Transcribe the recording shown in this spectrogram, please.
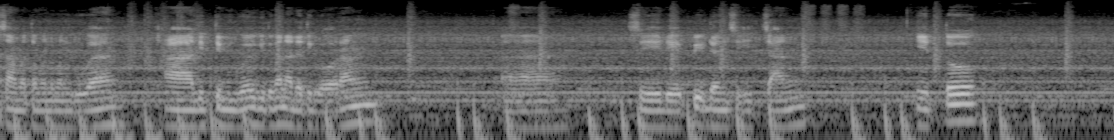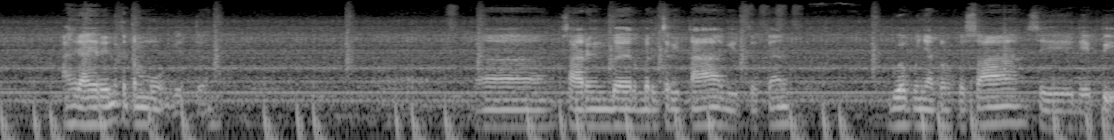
sama teman-teman gue uh, di tim gue gitu kan ada tiga orang si Depi dan si Ican itu akhir-akhir ini ketemu gitu. Uh, saling ber, bercerita gitu kan. Gue punya keluh kesah si Depi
